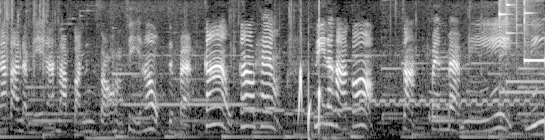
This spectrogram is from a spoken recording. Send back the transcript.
หน้าตาแบบนี้นะนับก่อน 1 2 3 4 5 6 7 8 9 9 แท่ง นี่นะคะก็จะเป็นแบบนี้ นี่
